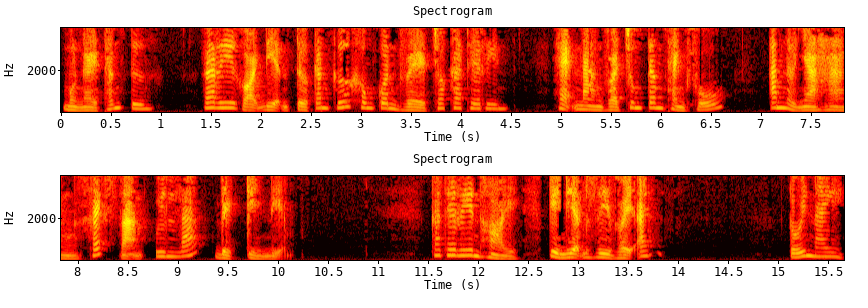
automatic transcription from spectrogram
Một ngày tháng tư, Gary gọi điện từ căn cứ không quân về cho Catherine, hẹn nàng vào trung tâm thành phố, ăn ở nhà hàng khách sạn Winlap để kỷ niệm. Catherine hỏi, kỷ niệm gì vậy anh? Tối nay,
